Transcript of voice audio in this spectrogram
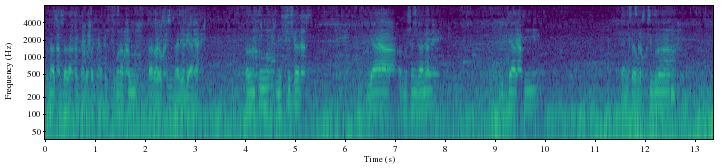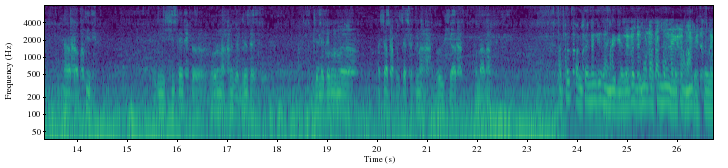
गुन्हासुद्धा दाखल झाला पाहिजे. ह्या दृष्टिकोनातून कारवाई सुरू झालेली आहे. परंतु निश्चितच या अनुषंगाने विद्यार्थी त्यांचं वसतिगृह ह्या बाबतीत एक निश्चित एक धोरण आखणं गरजेचं आहे. जेणेकरून अशा पद्धतीच्या घटना भविष्यात होणार नाही आता पालकांनी जे सांगितलं का जर गुन्हा दाखल नाही झाला तर आम्ही रस्त्यावर.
